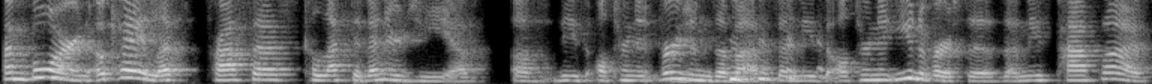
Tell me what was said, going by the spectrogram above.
I'm born. Okay, let's process collective energy of of these alternate versions of us and these alternate universes and these past lives.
